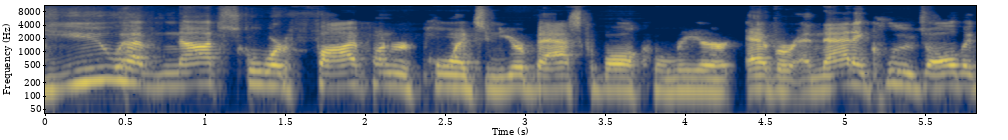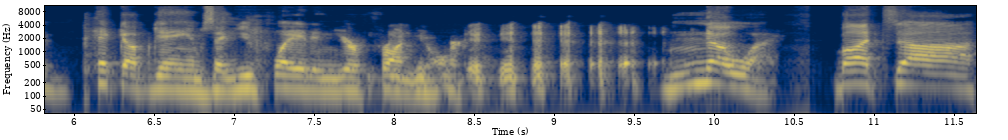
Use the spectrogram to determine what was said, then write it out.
You have not scored 500 points in your basketball career ever, and that includes all the pickup games that you played in your front yard. no way. But uh,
